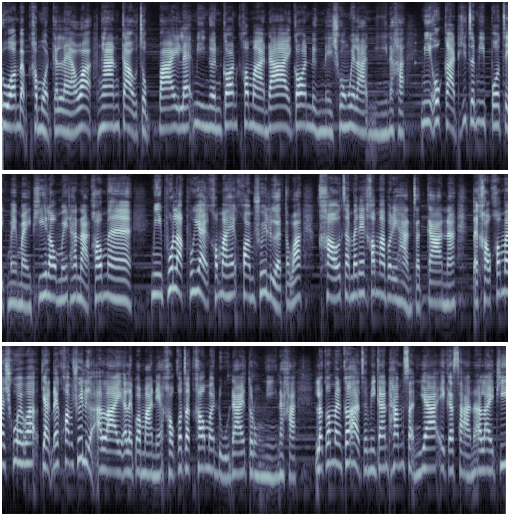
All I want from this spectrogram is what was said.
รวมๆแบบขมวดกันแล้วอะงานเก่าจบไปและมีเงินก้อนเข้ามาได้ก้อนหนึ่งในช่วงเวลานี้นะคะ มีโอกาสที่จะมีโปรเจกต์ใหม่ ๆ ที่เราไม่ถนัดเข้ามา มีผู้หลักผู้ใหญ่เข้ามาให้ความช่วยเหลือ แต่ว่าเขาจะไม่ได้เข้ามาบริหารจัดการนะ แต่เขาเข้ามาช่วยว่าอยากได้ความช่วยเหลืออะไรอะไรประมาณเนี้ยเขาก็จะเข้ามาดูได้ตรงนี้นะคะ แล้วก็มันก็อาจจะมีการทำสัญญาเอกสารอะไรที่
